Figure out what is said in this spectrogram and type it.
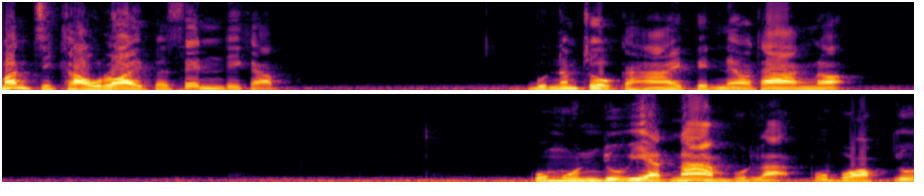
มันสิเข่าร้อยเปอร์เซ็นต์ดิครับ บุญน้ำโชคก็หายเป็นแนวทางเนาะผู้หมุนอยู่เวียดนามพุ่นละผู้บอกอยู่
